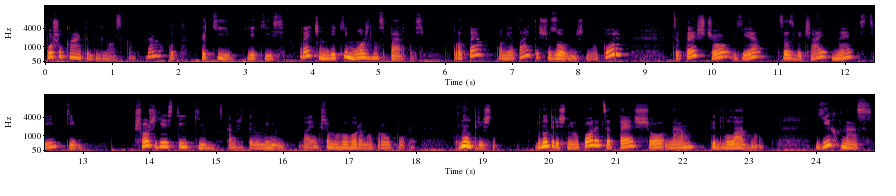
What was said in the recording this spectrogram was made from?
Пошукайте, будь ласка, да? от такі якісь речі, на які можна спертись. Проте пам'ятайте, що зовнішні опори це те, що є зазвичай не стійким. Що ж є стійким, скажете ви мені, якщо ми говоримо про опори? Внутрішні. Внутрішні опори це те, що нам підвладно. Їх в нас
